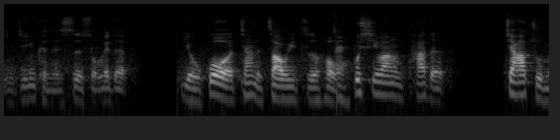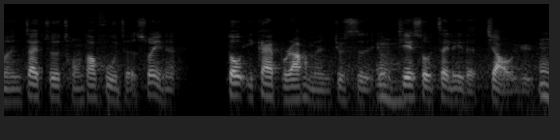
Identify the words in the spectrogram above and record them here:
已经可能是所谓的有过这样的遭遇之后，不希望他的家族们再就是重蹈覆辙，所以呢，都一概不让他们就是有接受这类的教育。嗯，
